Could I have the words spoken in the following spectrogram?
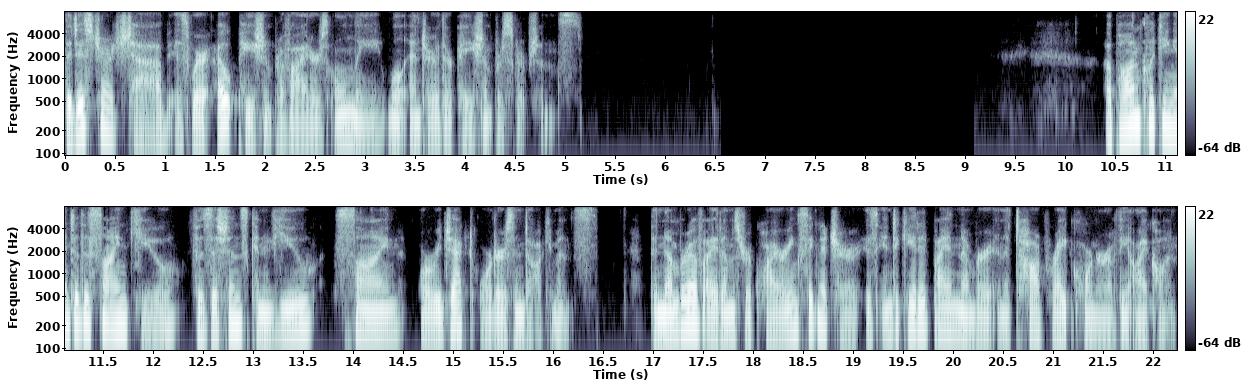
The Discharge tab is where outpatient providers only will enter their patient prescriptions. Upon clicking into the sign queue, physicians can view, sign, or reject orders and documents. The number of items requiring signature is indicated by a number in the top right corner of the icon.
